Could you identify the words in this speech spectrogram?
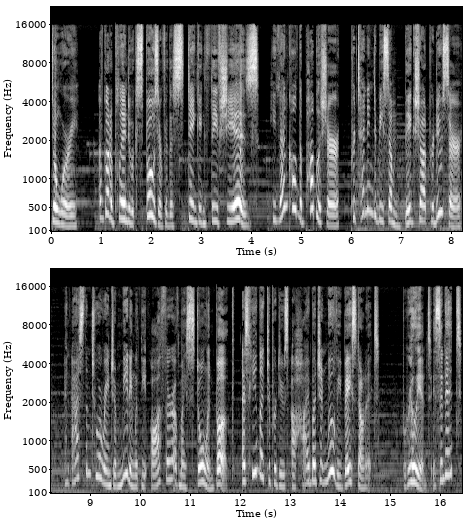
Don't worry, I've got a plan to expose her for the stinking thief she is. He then called the publisher, pretending to be some big shot producer, and asked them to arrange a meeting with the author of my stolen book, as he'd like to produce a high budget movie based on it. Brilliant, isn't it?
